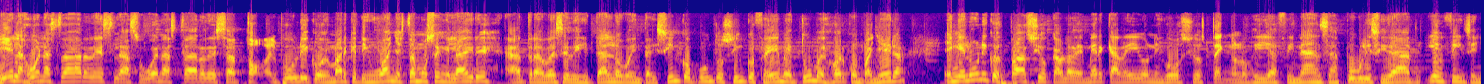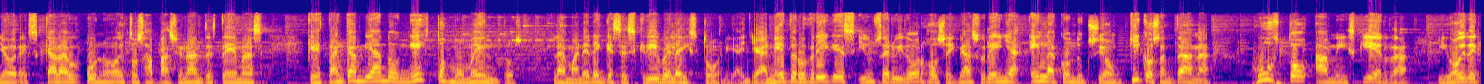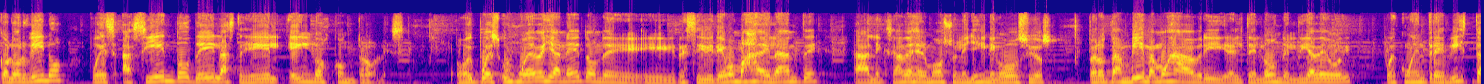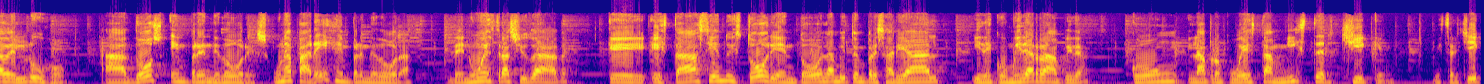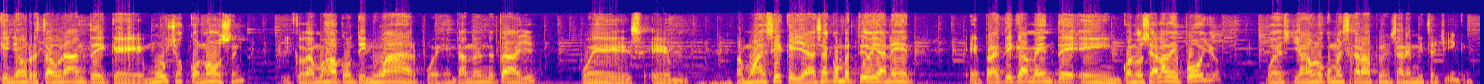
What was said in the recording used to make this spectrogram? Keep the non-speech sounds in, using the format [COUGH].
Bien, las buenas tardes, las buenas tardes a todo el público de Marketing One. Ya estamos en el aire a través de Digital 95.5 FM, tu mejor compañera, en el único espacio que habla de mercadeo, negocios, tecnología, finanzas, publicidad y en fin, señores, cada uno de estos apasionantes temas que están cambiando en estos momentos la manera en que se escribe la historia. Janet Rodríguez y un servidor, José Ignacio Ureña, en la conducción. Kiko Santana, justo a mi izquierda. Y hoy de color vino, pues haciendo de las de él en los controles. Hoy pues un jueves, Janet, donde eh, recibiremos más adelante a Alexander Hermoso en Leyes y Negocios. Pero también vamos a abrir el telón del día de hoy, pues con entrevista de lujo a dos emprendedores, una pareja emprendedora de nuestra ciudad que está haciendo historia en todo el ámbito empresarial y de comida rápida con la propuesta Mr. Chicken. Mr. Chicken ya es un restaurante que muchos conocen y que vamos a continuar pues entrando en detalle. Pues em, vamos a decir que ya se ha convertido Janet eh, prácticamente en cuando se habla de pollo, pues ya uno comenzará a pensar en Mr. Chicken.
